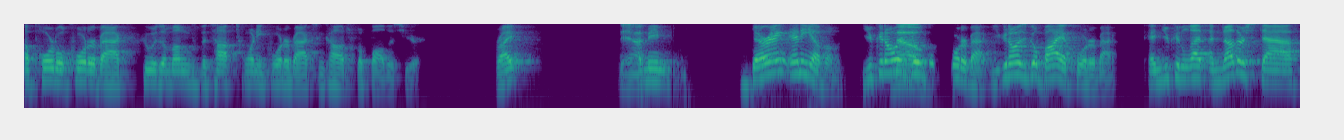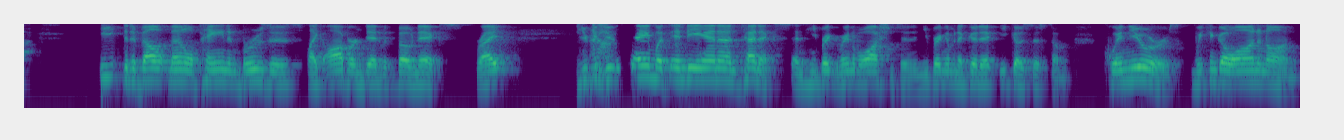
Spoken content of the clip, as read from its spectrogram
a portal quarterback who is among the top 20 quarterbacks in college football this year, right? Yeah. I mean, there ain't any of them. You can always No. go to a quarterback. You can always go buy a quarterback, and you can let another staff eat the developmental pain and bruises like Auburn did with Bo Nix, right? You can Yeah. do the same with Indiana and Penix, and he bring, bring him to Washington, and you bring him in a good ecosystem. Quinn Ewers, we can go on and on.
